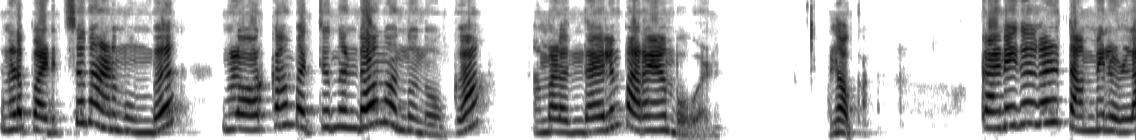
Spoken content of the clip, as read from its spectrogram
നിങ്ങൾ പഠിച്ചതാണ് മുമ്പ് നിങ്ങൾ ഓർക്കാൻ പറ്റുന്നുണ്ടോ എന്നൊന്ന് നോക്കുക. നമ്മൾ എന്തായാലും പറയാൻ പോവാണ് നോക്കാം. കണികകൾ തമ്മിലുള്ള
